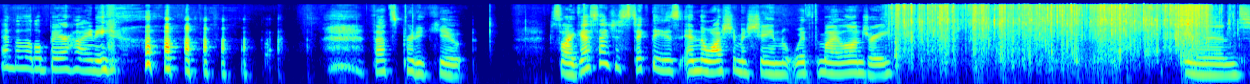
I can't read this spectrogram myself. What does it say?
and the little bear hiney. That's pretty cute. So I guess I just stick these in the washing machine with my laundry. And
